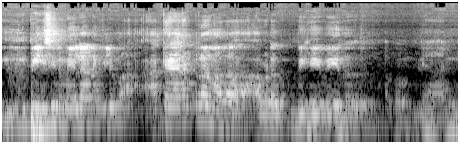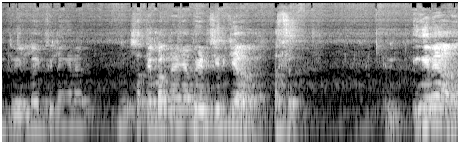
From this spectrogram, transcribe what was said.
ഈ പി സിനിമയിലാണെങ്കിലും ആ ക്യാരക്ടറാണ് അത് അവിടെ ബിഹേവ് ചെയ്യുന്നത്. അപ്പൊ ഞാൻ റിയൽ ലൈഫിൽ ഇങ്ങനെ സത്യം പറഞ്ഞു കഴിഞ്ഞാൽ പേടിച്ചിരിക്കുകയാണ്. അത് ഇങ്ങനെയാണ്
